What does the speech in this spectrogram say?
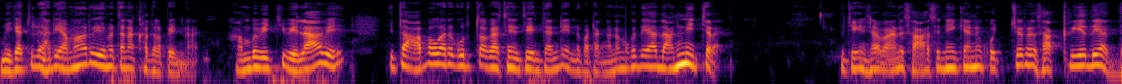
මේක ඇතුලේ හරි අමාරුයි එහෙම තැනක් හදලා පෙන්නන්න. හම්බ වෙච්ච වෙලාවේ හිත ආපහු අර ගුරුත්වාකර්ෂණයෙන් තියෙන තැනට එන්න පටන් ගන්නවා. මොකද එයා දන්නේ එච්චරයි. ඒ නිසා බලන්න සාසනය කියන්නේ කොච්චර සක්‍රීය දෙයක්ද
